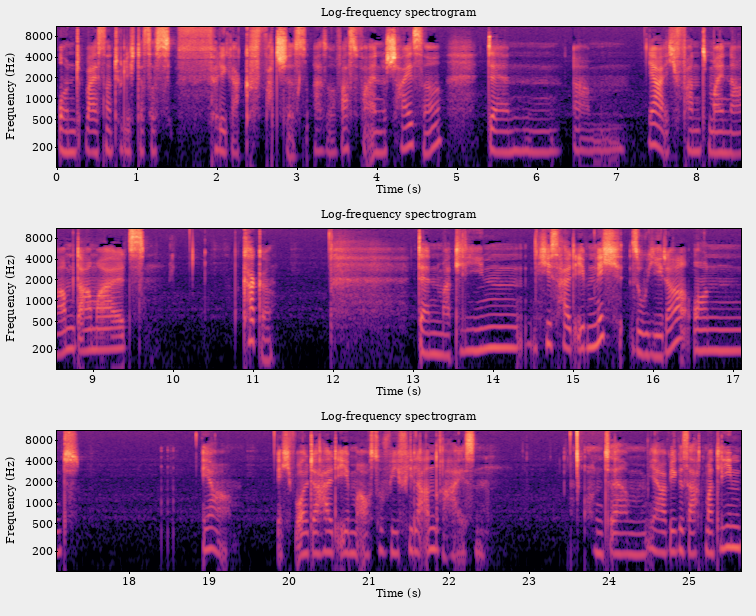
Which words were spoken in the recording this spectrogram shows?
und weiß natürlich, dass das völliger Quatsch ist. Also was für eine Scheiße. Denn ähm, ja, ich fand meinen Namen damals Kacke. Denn Madeline hieß halt eben nicht so jeder und ja, ich wollte halt eben auch so wie viele andere heißen. Und ähm, ja, wie gesagt, Madeline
